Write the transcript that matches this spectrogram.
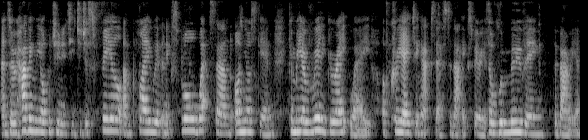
and so having the opportunity to just feel and play with and explore wet sand on your skin can be a really great way of creating access to that experience or removing the barrier.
